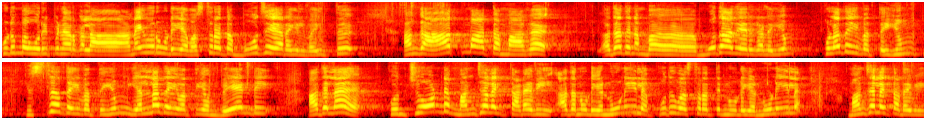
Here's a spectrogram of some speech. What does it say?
குடும்ப உறுப்பினர்கள் அனைவருடைய வஸ்திரத்தை பூஜை அறையில் வைத்து அங்கே ஆத்மார்த்தமாக அதாவது நம்ம மூதாதையர்களையும் குலதெய்வத்தையும் இஷ்ட தெய்வத்தையும் எல்லா தெய்வத்தையும் வேண்டி அதில் கொஞ்சோண்டு மஞ்சளை தடவி அதனுடைய நுனியில் புது வஸ்திரத்தினுடைய நுனியில் மஞ்சளை தடவி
